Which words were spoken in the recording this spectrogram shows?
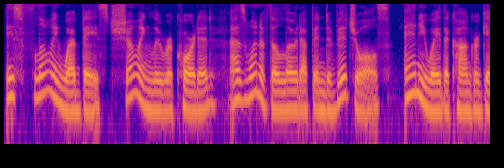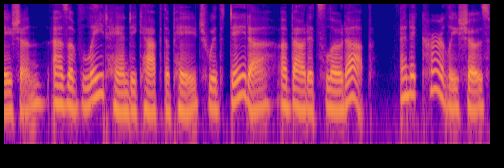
is flowing web-based showing Lou recorded as one of the load-up individuals. Anyway, the congregation, as of late handicapped the page with data about its load-up and it currently shows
